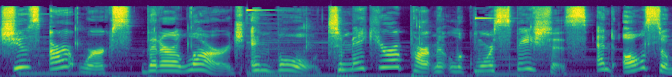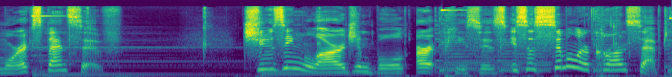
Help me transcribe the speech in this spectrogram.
Choose artworks that are large and bold to make your apartment look more spacious and also more expensive. Choosing large and bold art pieces is a similar concept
